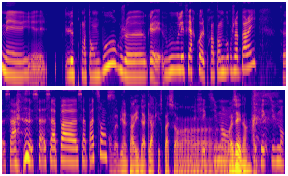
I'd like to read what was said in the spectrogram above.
mais euh, le printemps de Bourges, euh, vous voulez faire quoi Le printemps de Bourges à Paris? Ça ça, ça, ça, pas, ça pas de sens. On voit bien le Paris-Dakar qui se passe en, Effectivement, Brésil. Hein. Effectivement.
